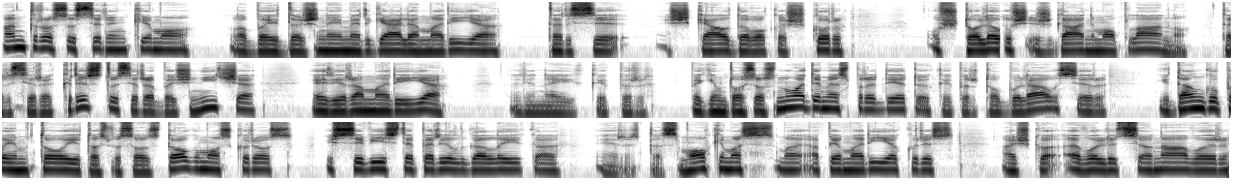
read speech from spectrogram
antro susirinkimo, labai dažnai mergelę Mariją tarsi iškeldavo kažkur už toliau už išganimo plano. Tarsi yra Kristus, yra bažnyčia ir yra Marija. Linai kaip ir be gimtosios nuodėmės pradėtojų, kaip ir tobuliausia ir į dangų paimtoji tos visos dogmos, kurios išsivystė per ilgą laiką ir tas mokymas apie Mariją, kuris, aišku, evoliucionavo ir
